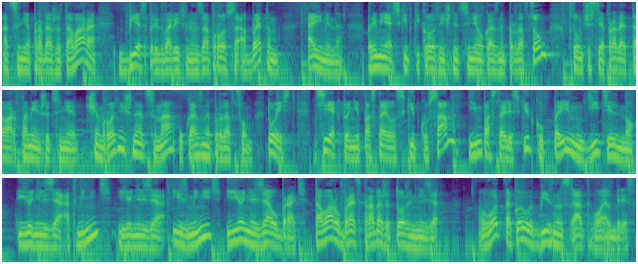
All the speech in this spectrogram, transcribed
о цене продажи товара без предварительного запроса об этом, а именно применять скидки к розничной цене, указанной продавцом, в том числе продать товар по меньшей цене, чем розничная цена, указанная продавцом. То есть те, кто не поставил скидку сам, им поставили скидку принудительно. Ее нельзя отменить, ее нельзя изменить, ее нельзя убрать. Товар убрать с продажи тоже нельзя. Вот такой вот бизнес от Wildberries.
